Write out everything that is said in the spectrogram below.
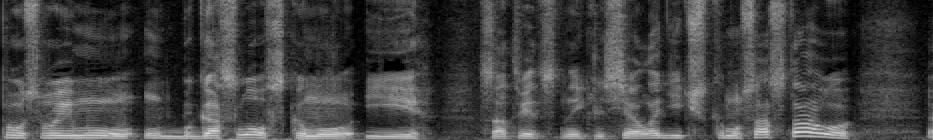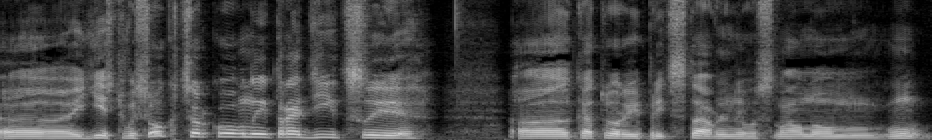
по своему богословскому и, соответственно, экклесиологическому составу. Э, есть высокоцерковные традиции, Э, которые представлены в основном ну,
